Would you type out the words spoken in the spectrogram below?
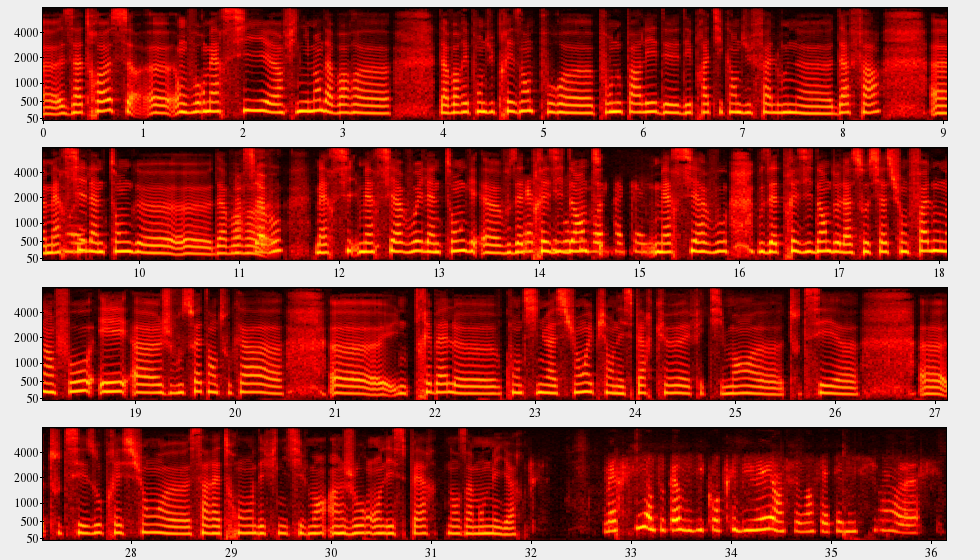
euh atroces. on vous remercie infiniment d'avoir d'avoir répondu présente pour pour nous parler des, des pratiquants du Falun Dafa. merci Hélène Tong d'avoir. Merci à vous. Merci merci à vous Hélène Tong. vous êtes merci présidente. Merci à vous. Vous êtes présidente de l'association Falun Info et je vous souhaite souhaite en tout cas euh, euh, une très belle euh, continuation et puis on espère que effectivement toutes ces toutes ces oppressions s'arrêteront définitivement un jour, on l'espère, dans un monde meilleur. Merci, en tout cas vous y contribuez en faisant cette émission.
